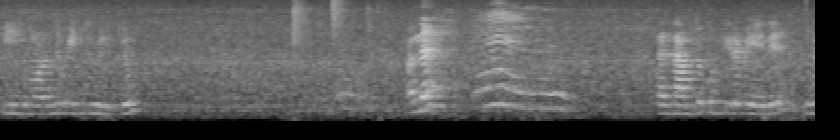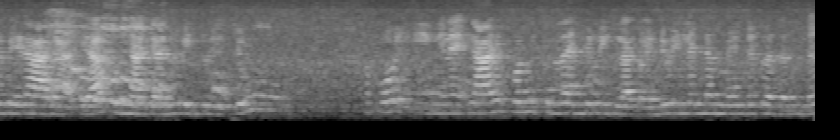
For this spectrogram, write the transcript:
പീരുമോളെന്ന് വീട്ടിൽ വിളിക്കും. അല്ലേ? രണ്ടാമത്തെ കുട്ടിയുടെ പേര് ഇതിന്റെ പേര് ആരാധ്യ. കുഞ്ഞാറ്റാന്ന് വീട്ടിൽ വിളിക്കും. അപ്പോൾ ഇങ്ങനെ ഞാനിപ്പോൾ നിൽക്കുന്നത് എന്റെ വീട്ടിലാട്ടോ. എന്റെ വീട്ടിൽ എന്റെ അമ്മയുണ്ട് ബ്രദറുണ്ട്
